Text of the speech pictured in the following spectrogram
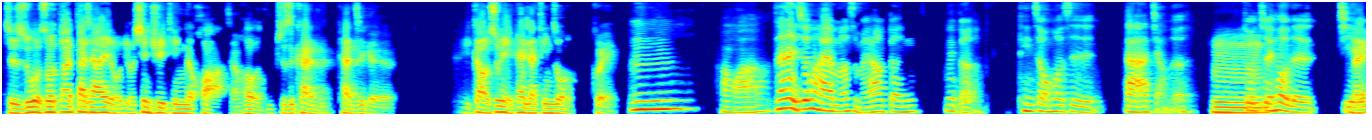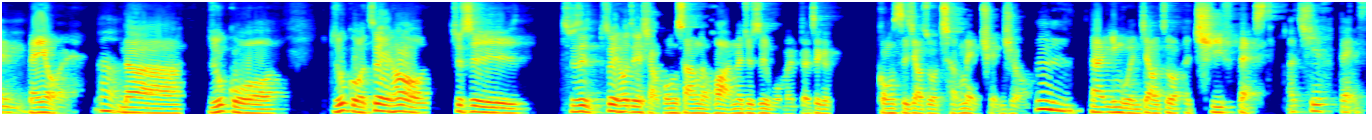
就是如果说大大家有有兴趣听的话，然后就是看看这个，你刚好顺便也看一下听众的回馈。嗯，好啊。那你最后还有没有什么要跟那个听众或是大家讲的？嗯，做最后的结语。没，没有哎、欸。嗯，那如果如果最后就是就是最后这个小工商的话，那就是我们的这个。公司叫做成美全球，嗯，那英文叫做 Achieve Best，Achieve Best。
